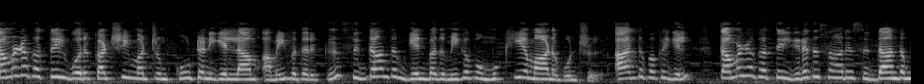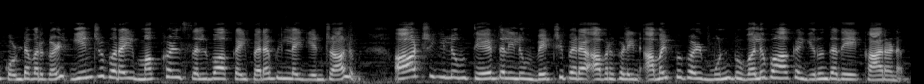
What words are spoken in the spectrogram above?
தமிழகத்தில் ஒரு கட்சி மற்றும் கூட்டணி எல்லாம் அமைவதற்கு சித்தாந்தம் என்பது மிகவும் முக்கியமான ஒன்று. அந்த வகையில் தமிழகத்தில் இடதுசாரி சித்தாந்தம் கொண்டவர்கள் இன்று வரை மக்கள் செல்வாக்கை பெறவில்லை என்றாலும் ஆட்சியிலும் தேர்தலிலும் வெற்றி பெற அவர்களின் அமைப்புகள் முன்பு வலுவாக இருந்ததே காரணம்.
